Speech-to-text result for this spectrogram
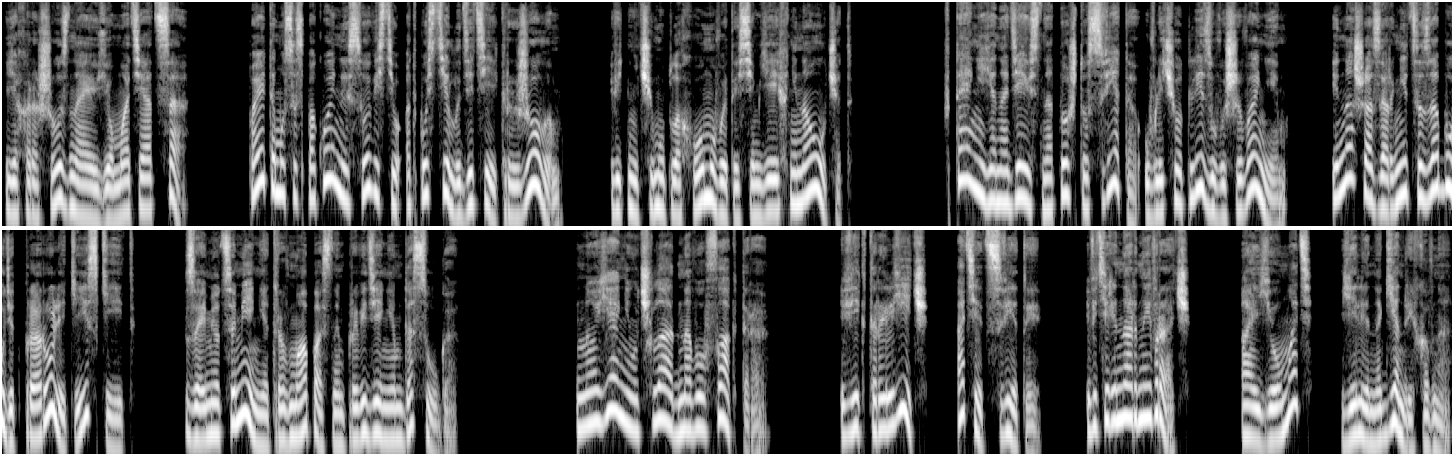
Я хорошо знаю ее мать и отца — поэтому со спокойной совестью отпустила детей к Рыжовым, ведь ничему плохому в этой семье их не научат. Втайне я надеюсь на то, что Света увлечет Лизу вышиванием, и наша озорница забудет про ролики и скейт, займется менее травмоопасным проведением досуга. Но я не учла одного фактора. Виктор Ильич, отец Светы, ветеринарный врач, а ее мать, Елена Генриховна,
